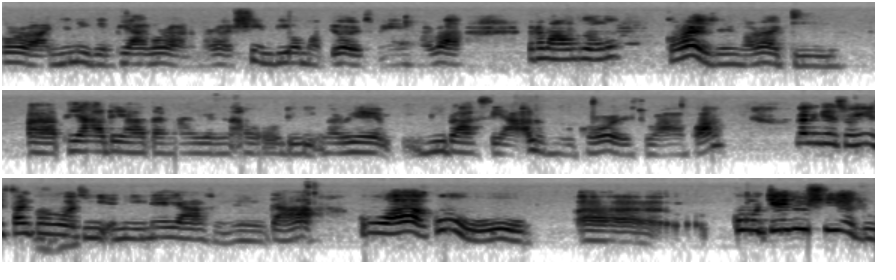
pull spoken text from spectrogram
ကောရာညနေခင်းဖះကောရာငါတို့ကရှင်ပြီးတော့မှပြောရဆိုရင်ငါတို့ကပထမဆုံးကောရာရဆိုရင်ငါတို့ကဒီ အာဖះတရားတန်ခါရဲ့ဟိုဒီငါတို့ရဲ့မိဘဆရာအဲ့လိုမျိုးကောရာဆိုတာကွာမှန်တကယ်ဆိုရင် psychology အနေနဲ့ရဆိုရင်ဒါကိုကကိုကိုအာကိုကျေးဇူးရှိတဲ့လူ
